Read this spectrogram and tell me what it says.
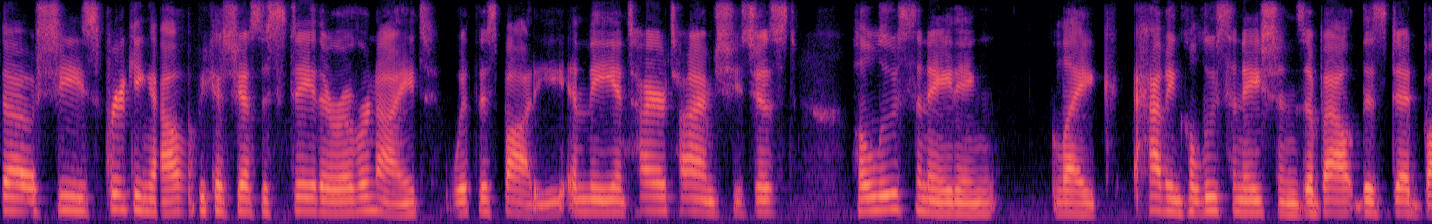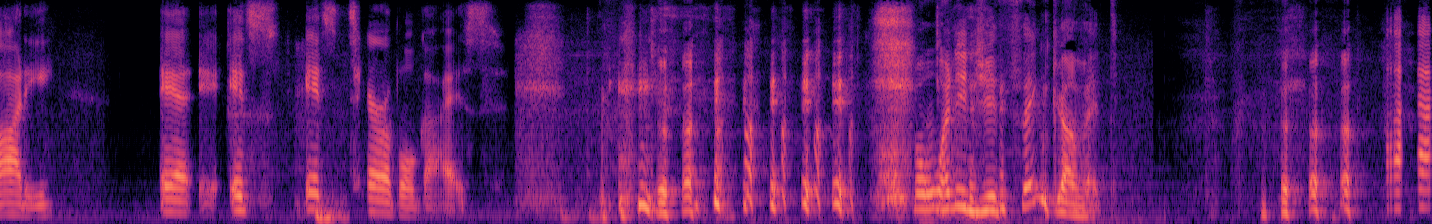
So she's freaking out because she has to stay there overnight with this body. And the entire time she's just hallucinating, like having hallucinations about this dead body. It, it's it's terrible, guys. but what did you think of it? I,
